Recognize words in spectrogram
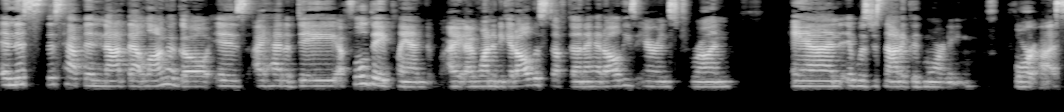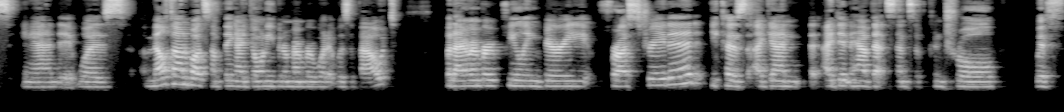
and this this happened not that long ago, is I had a day, a full day planned. I, I wanted to get all this stuff done. I had all these errands to run, and it was just not a good morning for us. And it was a meltdown about something I don't even remember what it was about. But I remember feeling very frustrated because, again, I didn't have that sense of control with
